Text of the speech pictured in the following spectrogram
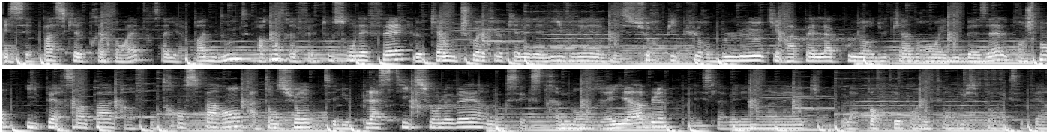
et c'est pas ce qu'elle prétend être, ça n'y a pas de doute. Par contre, elle fait tout son effet, le caoutchouc avec lequel elle est livrée avec des surpiqûres bleues bleu qui rappelle la couleur du cadran et du bezel. Franchement, hyper sympa, fond transparent. Attention, c'est du plastique sur le verre, donc c'est extrêmement rayable. On peut aller se laver les mains avec, on peut la porter pour aller faire du sport, etc.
